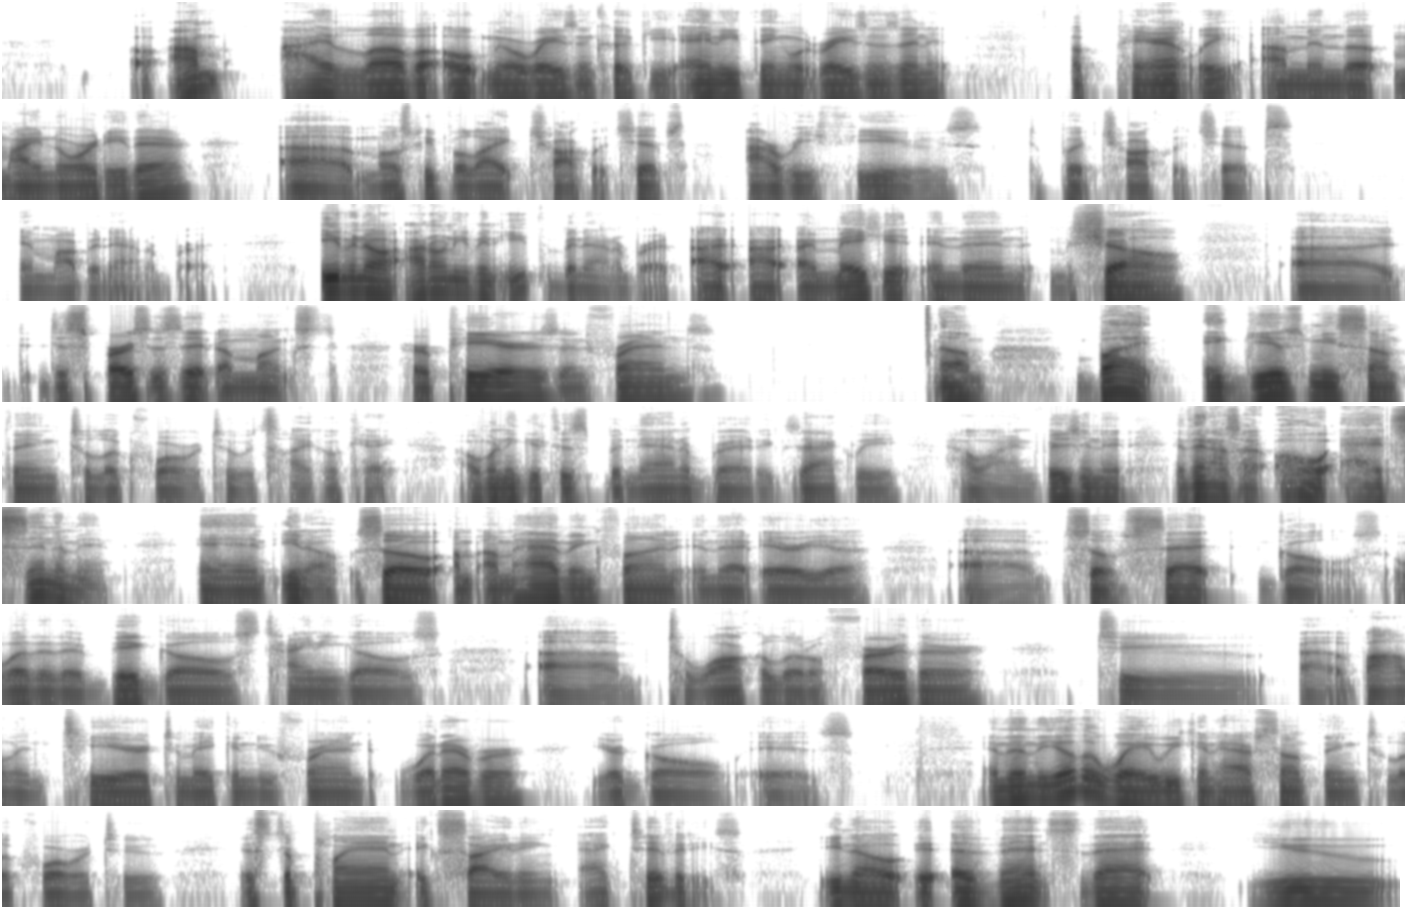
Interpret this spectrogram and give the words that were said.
Uh, I'm I love a oatmeal raisin cookie, anything with raisins in it. Apparently, I'm in the minority there. Uh, most people like chocolate chips. I refuse to put chocolate chips in my banana bread, even though I don't even eat the banana bread. I, I, I make it, and then Michelle uh, disperses it amongst her peers and friends. Um, but it gives me something to look forward to. It's like, okay, I want to get this banana bread exactly how I envision it. And then I was like, oh, add cinnamon. And, you know, so I'm, I'm having fun in that area. Um, so set goals, whether they're big goals, tiny goals, um, to walk a little further, to uh, volunteer, to make a new friend, whatever your goal is. And then the other way we can have something to look forward to is to plan exciting activities. You know, events that you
